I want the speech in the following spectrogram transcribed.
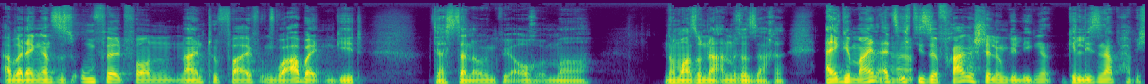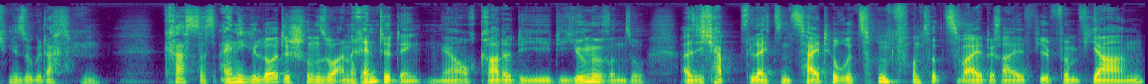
aber dein ganzes Umfeld von 9 to 5 irgendwo arbeiten geht? Das ist dann irgendwie auch immer nochmal so eine andere Sache. Allgemein, als ja. ich diese Fragestellung gelegen, gelesen habe, habe ich mir so gedacht, hm, krass, dass einige Leute schon so an Rente denken, ja, auch gerade die, die Jüngeren so. Also ich habe vielleicht so einen Zeithorizont von so zwei, drei, vier, fünf Jahren,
